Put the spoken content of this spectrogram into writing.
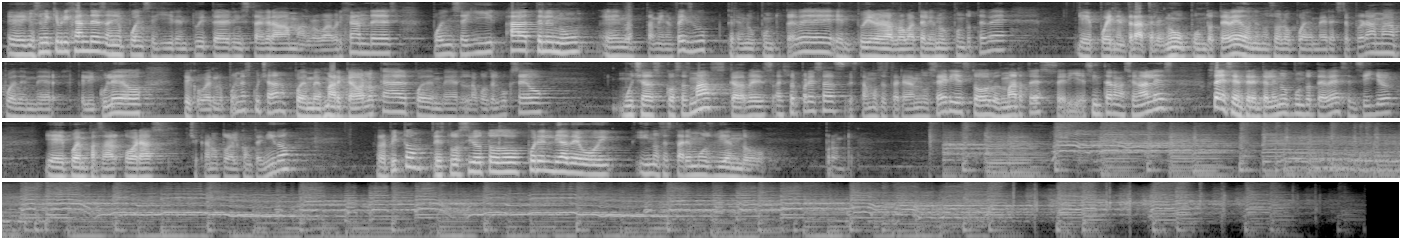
Eh, yo soy Mickey Brijandes, también pueden seguir en Twitter, Instagram, arroba Brijandes, pueden seguir a Telenu en, también en Facebook, telenu.tv, en Twitter, arroba telenu.tv, Eh, pueden entrar a telenú.tv donde no solo pueden ver este programa, pueden ver el peliculeo, lo pueden escuchar, pueden ver marcador local, pueden ver la voz del boxeo, muchas cosas más. Cada vez hay sorpresas. Estamos estrenando series todos los martes, series internacionales. Ustedes entren en telenú.tv, sencillo, y ahí pueden pasar horas checando todo el contenido. Repito, esto ha sido todo por el día de hoy y nos estaremos viendo pronto.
